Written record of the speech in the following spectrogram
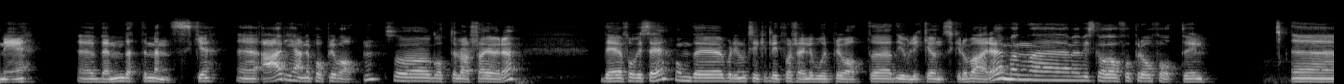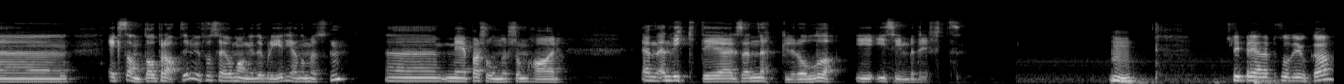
med eh, hvem dette mennesket eh, er, gjerne på privaten, så godt det lar seg gjøre. Det får vi se. om Det blir nok sikkert litt forskjellig hvor private de ulike ønsker å være. Men, eh, men vi skal iallfall prøve å få til eh, x antall prater. Vi får se hvor mange det blir gjennom høsten. Eh, med personer som har en, en viktig altså en nøkkelrolle da, i, i sin bedrift. Mm. Slipper én episode i uka.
